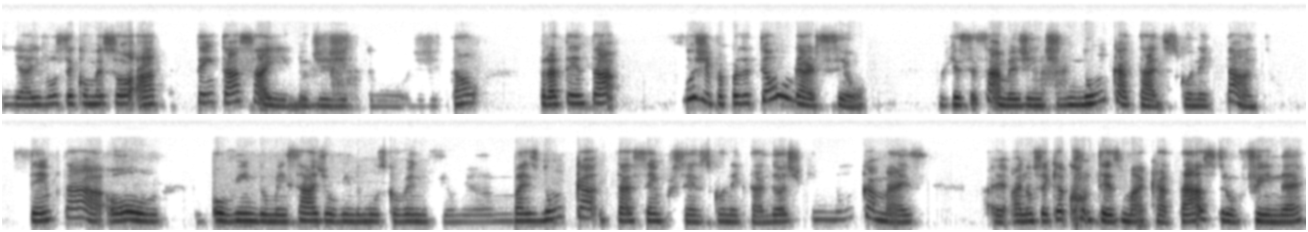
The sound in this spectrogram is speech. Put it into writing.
E aí você começou a tentar sair do digital para tentar fugir, para poder ter um lugar seu. Porque você sabe, a gente nunca está desconectado. Sempre está ou ouvindo mensagem, ouvindo música, ouvindo filme, mas nunca tá 100% desconectado. Eu acho que nunca mais, é, a não ser que aconteça uma catástrofe, né?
